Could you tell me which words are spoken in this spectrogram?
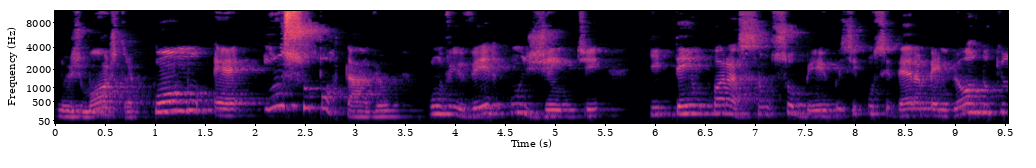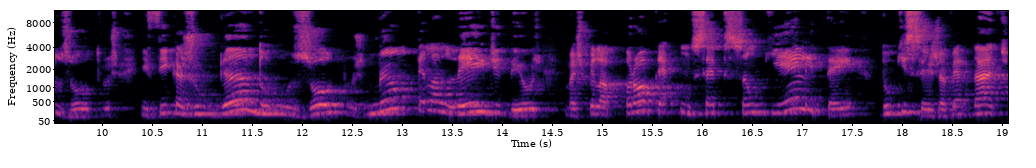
nos mostra, como é insuportável conviver com gente que tem um coração soberbo e se considera melhor do que os outros e fica julgando os outros não pela lei de Deus, mas pela própria concepção que ele tem do que seja verdade.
